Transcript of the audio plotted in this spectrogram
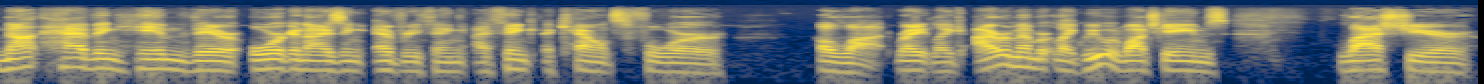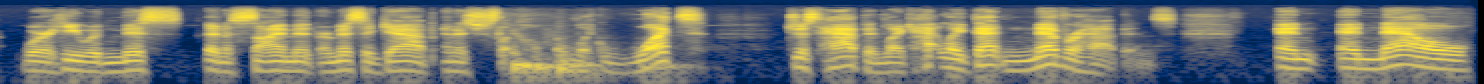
not having him there organizing everything i think accounts for a lot right? Like i remember like we would watch games last year where he would miss an assignment or miss a gap and it's just like oh, like what just happened? Like like that never happens. And and now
